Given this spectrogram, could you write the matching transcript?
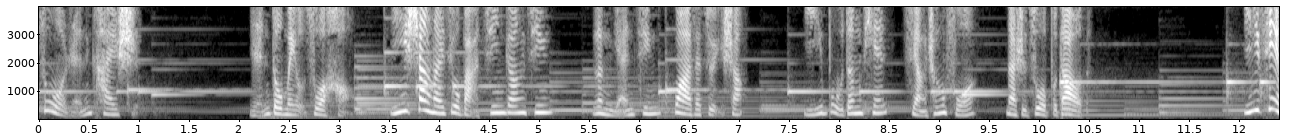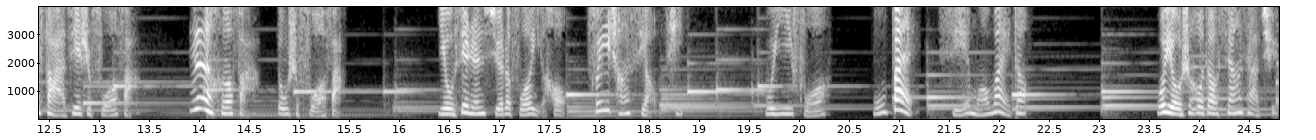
做人开始。人都没有做好，一上来就把《金刚经》《楞严经》挂在嘴上，一步登天想成佛，那是做不到的。一切法皆是佛法，任何法都是佛法。有些人学了佛以后非常小气，皈依佛不拜邪魔外道。我有时候到乡下去，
